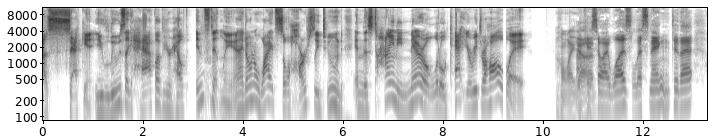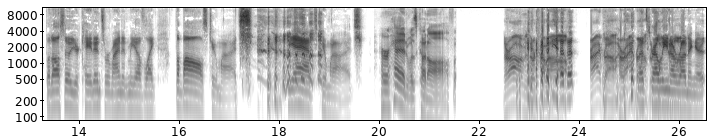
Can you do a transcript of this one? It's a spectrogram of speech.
a second. You lose like half of your health instantly. And I don't know why it's so harshly tuned in this tiny, narrow little cat urethra hallway. Oh my god. Okay, so I was listening to that, but also your cadence reminded me of like the balls too much, the abs too much. Her head was cut off. Her arms were cut off. yeah, that, her eyebrow, her eyebrows that's are fucking Growlina off. running it.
